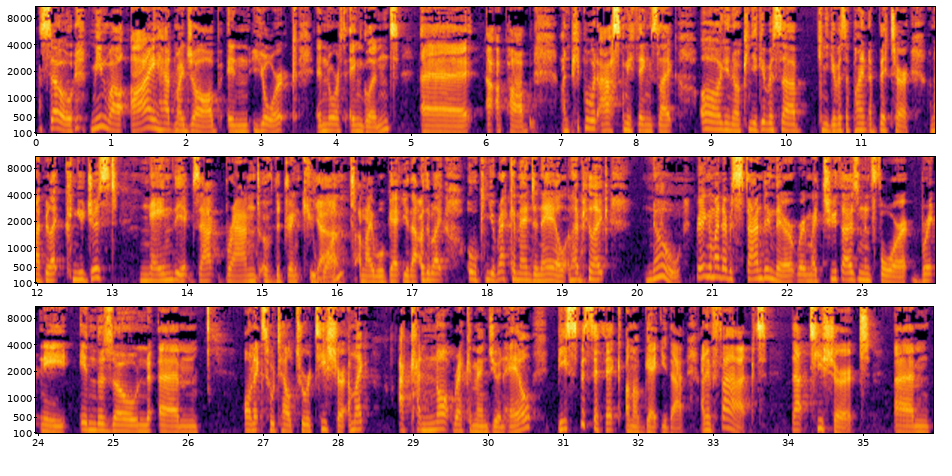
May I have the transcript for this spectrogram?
so meanwhile, I had my job in York in North England. Uh, at a pub and people would ask me things like, Oh, you know, can you give us a, can you give us a pint of bitter? And I'd be like, can you just name the exact brand of the drink you Yeah. want? And I will get you that. Or they'd be like, Oh, can you recommend an ale? And I'd be like, no, bearing in mind I was standing there wearing my 2004 Britney in the zone, um, Onyx Hotel Tour t-shirt. I'm like, I cannot recommend you an ale. Be specific and I'll get you that. And in fact, that t-shirt, um,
